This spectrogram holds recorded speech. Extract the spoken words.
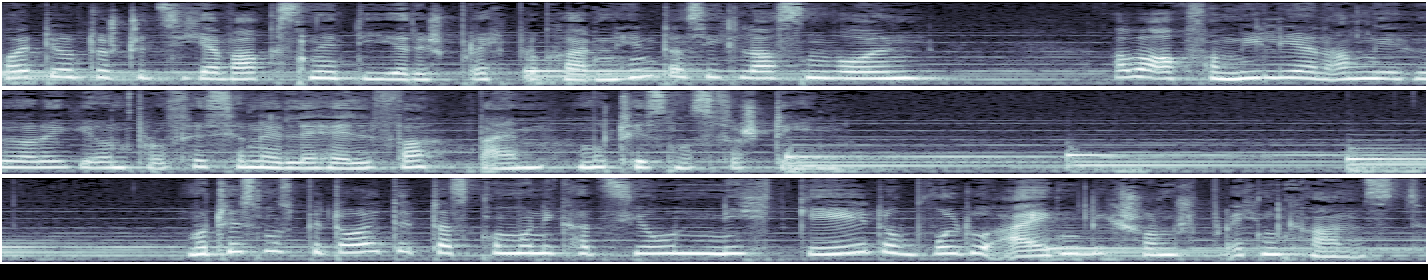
Heute unterstütze ich Erwachsene, die ihre Sprechblockaden hinter sich lassen wollen, aber auch Familienangehörige und professionelle Helfer beim Mutismus verstehen. Mutismus bedeutet, dass Kommunikation nicht geht, obwohl du eigentlich schon sprechen kannst.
